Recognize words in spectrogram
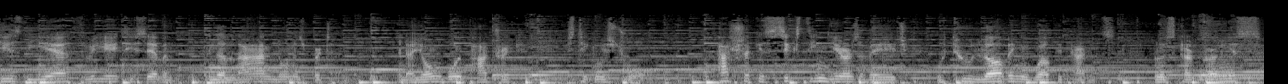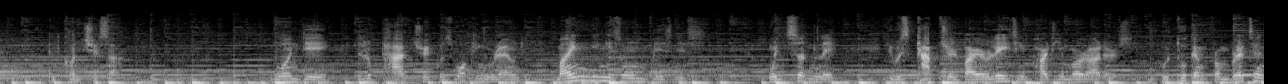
Tis the year 387 in the land known as Britain, and a young boy Patrick is taking a stroll. Patrick is 16 years of age with two loving and wealthy parents, known as Calpurnius and Conchessa. One day, little Patrick was walking around minding his own business when suddenly he was captured by a relating party of marauders who took him from Britain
